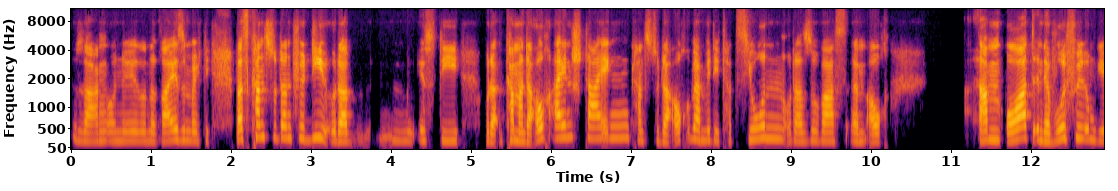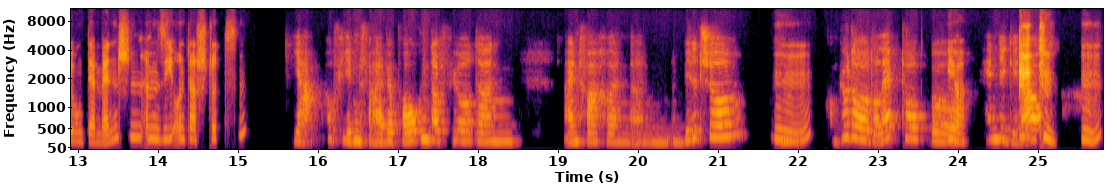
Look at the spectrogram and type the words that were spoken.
sagen, oh nee, so eine Reise möchte ich. Was kannst du dann für die oder mm, ist die oder kann man da auch einsteigen? Kannst du da auch über Meditationen oder sowas ähm, auch am Ort in der Wohlfühlumgebung der Menschen ähm, sie unterstützen? Ja, auf jeden Fall. Wir brauchen dafür dann einfach einen, einen Bildschirm, mhm. Computer oder Laptop. Äh, ja Handy geht auch. Mhm. Und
